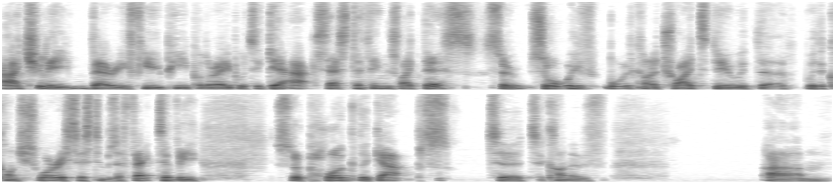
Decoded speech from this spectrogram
actually very few people are able to get access to things like this. So so what we've what we've kind of tried to do with the with the conscious warrior system is effectively sort of plug the gaps to to kind of um,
